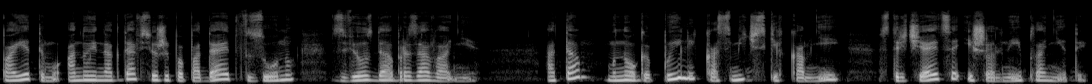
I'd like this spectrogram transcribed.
Поэтому оно иногда все же попадает в зону звездообразования. А там много пыли, космических камней, встречаются и шальные планеты.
